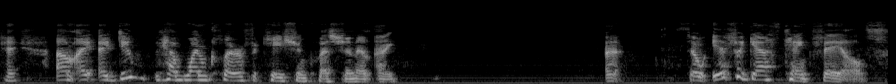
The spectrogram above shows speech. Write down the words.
Okay, um, I, I do have one clarification question and I, uh, so if a gas tank fails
